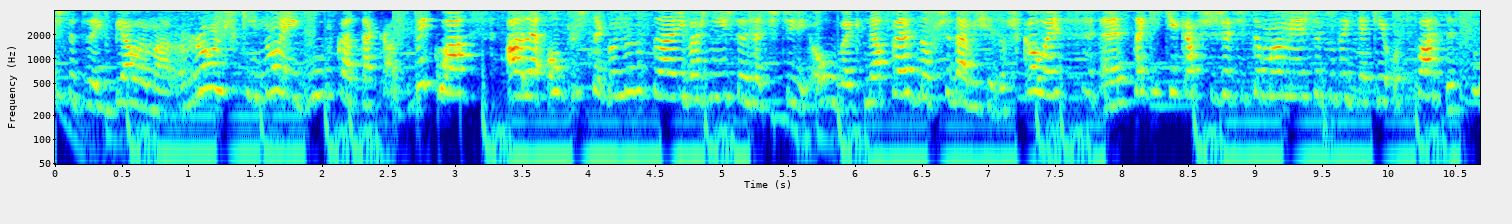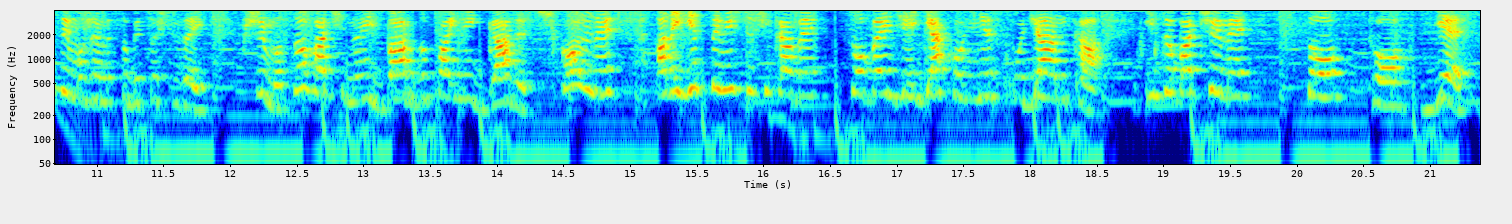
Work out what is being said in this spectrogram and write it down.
Jeszcze tutaj białe ma rączki, no i główka taka zwykła, ale oprócz tego, no to, to najważniejsza rzecz, czyli ołówek na pewno przyda mi się do szkoły. E, z takich ciekawszych rzeczy to mamy jeszcze tutaj takie otwarte study, możemy sobie coś tutaj przymocować, no i bardzo fajny gadżet szkolny, ale jestem jeszcze ciekawy, co będzie jako niespodzianka i zobaczymy, co to jest.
